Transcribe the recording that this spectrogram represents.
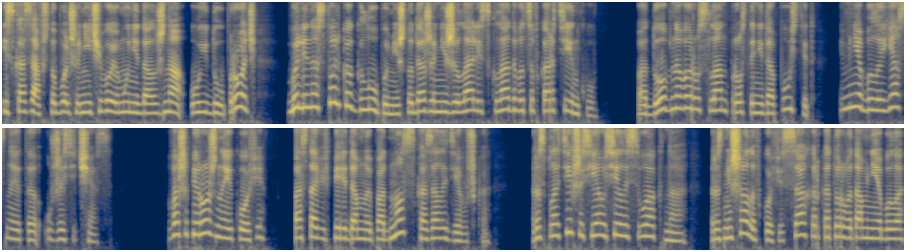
и, сказав, что больше ничего ему не должна, уйду прочь, были настолько глупыми, что даже не желали складываться в картинку. Подобного Руслан просто не допустит, и мне было ясно это уже сейчас. «Ваше пирожное и кофе», поставив передо мной поднос, сказала девушка. Расплатившись, я уселась у окна, размешала в кофе сахар, которого там не было,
